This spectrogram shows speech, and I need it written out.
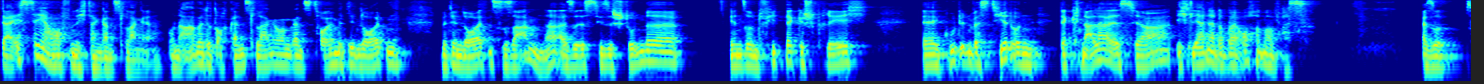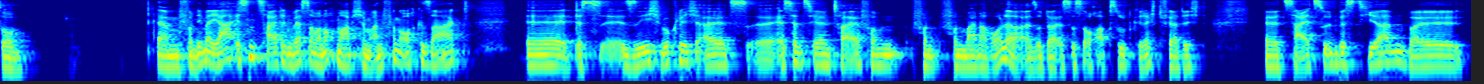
da ist er ja hoffentlich dann ganz lange und arbeitet auch ganz lange und ganz toll mit den Leuten, mit den Leuten zusammen. Ne? Also ist diese Stunde in so ein Feedback-Gespräch äh, gut investiert. Und der Knaller ist ja, ich lerne dabei auch immer was. Also so. Ähm, von dem her, ja, ist ein Zeitinvest, aber nochmal habe ich am Anfang auch gesagt, äh, das äh, sehe ich wirklich als äh, essentiellen Teil von, von, von meiner Rolle. Also da ist es auch absolut gerechtfertigt, äh, Zeit zu investieren, weil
